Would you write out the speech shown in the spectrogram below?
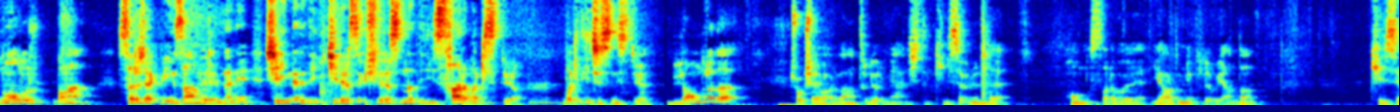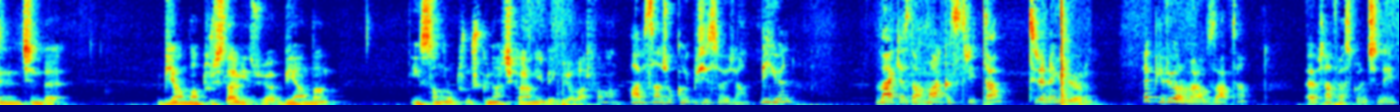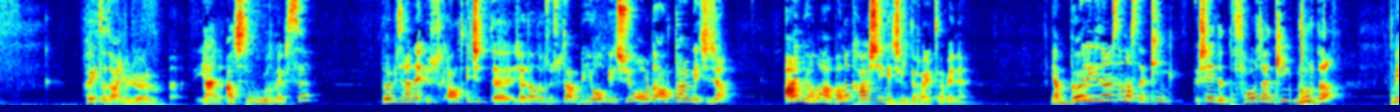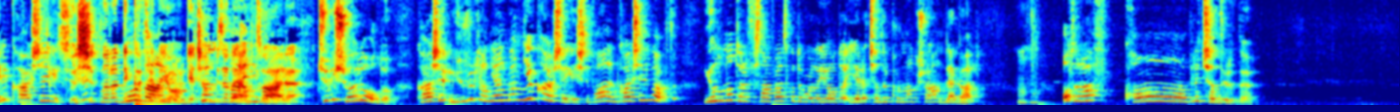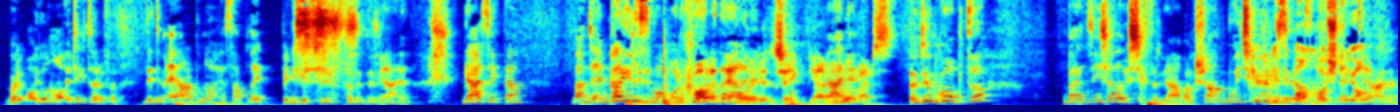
Ne olur bana saracak bir insan verin. Hani şeyin ne dedi 2 lirası 3 lirasında değil. Sarmak istiyor. Vakit geçirsin istiyor. Londra'da çok şey vardı ben hatırlıyorum yani işte. Kilise önünde homeless'lara böyle yardım yapılıyor bir yandan. Kilisenin içinde bir yandan turistler geziyor, bir yandan insanlar oturmuş günah çıkarmayı bekliyorlar falan. Abi sana çok komik bir şey söyleyeceğim. Bir gün merkezden Market Street'ten trene yürüyorum. Hep yürüyorum ben zaten. Ee, San Francisco'nun içindeyim. Haritadan yürüyorum. Yani açtım Google Maps'i. Böyle bir tane üst alt geçit, e, daha doğrusu üstten bir yol geçiyor. Orada alttan geçeceğim. Aynı yol ha. Bana karşıya geçirdi harita beni. Ya böyle gidersem aslında King şeyde Fort and King burada beni karşıya geçirdi. Işıklara dikkat Buradan ediyor. yürüdüm. Geçen bize de yaptı öyle. Çünkü şöyle oldu. Karşı yürürken yani ben niye karşıya geçtim falan dedim. Karşıya bir baktım. Yolun o tarafı San Francisco'da burada yolda yere çadır kurmak şu an legal. Hı hı. O taraf komple çadırdı. Böyle o yolun o öteki tarafı. Dedim eğer bunu hesaplayıp beni geçiriyorsa dedim yani. Gerçekten bence emperyalizm o moruk bu arada yani. Olabilir şey yani, Yani- Google Maps Ödüm koptu. Bence inşallah ışıktır ya. Bak şu an bu içgörü Biz beni biraz bomboş diyor. yani.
